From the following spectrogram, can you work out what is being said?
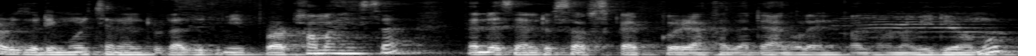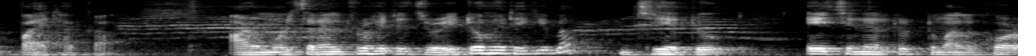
আৰু যদি মোৰ চেনেলটোত আজি তুমি প্ৰথম আহিছা তেন্তে চেনেলটো ছাবস্ক্ৰাইব কৰি ৰাখা যাতে আগলৈ এনেকুৱা ধৰণৰ ভিডিঅ'সমূহ পাই থাকা। আৰু মোৰ চেনেলটোৰ সৈতে জড়িত হৈ থাকিবা যিহেতু এই চেনেলটোত তোমালোকৰ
